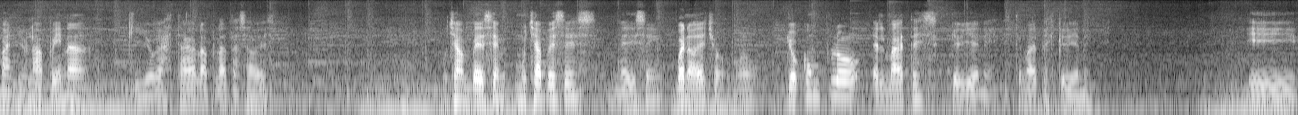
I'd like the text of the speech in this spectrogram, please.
valió la pena que yo gastara la plata, ¿sabes? Muchas veces, muchas veces me dicen, bueno, de hecho, yo cumplo el martes que viene, este martes que viene. Y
